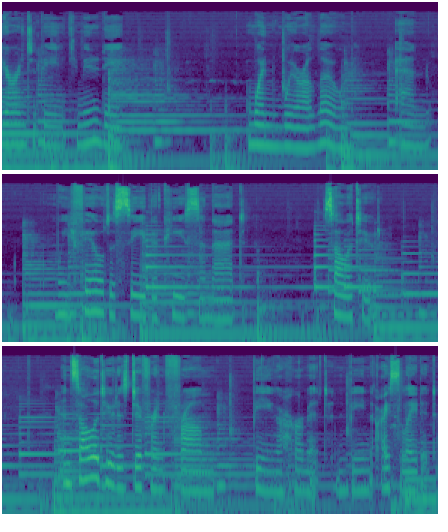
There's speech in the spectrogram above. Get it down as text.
yearn to be in community when we're alone. And we fail to see the peace in that solitude. And solitude is different from being a hermit and being isolated.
